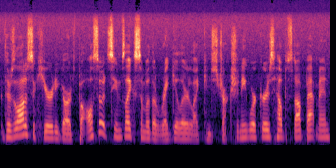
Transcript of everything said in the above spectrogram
there's a lot of security guards, but also it seems like some of the regular like construction-y workers help stop Batman.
